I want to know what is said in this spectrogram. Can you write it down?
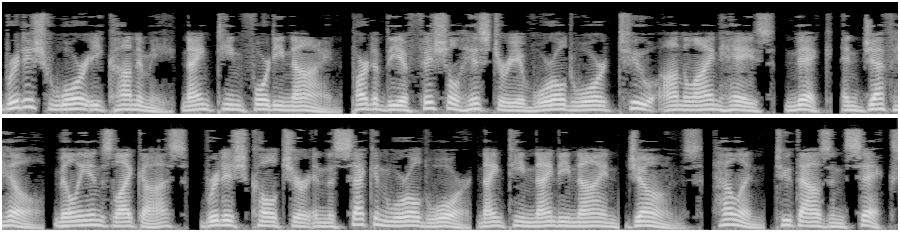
British War Economy 1949, part of the official history of World War II online Hayes, Nick, and Jeff Hill, Millions Like Us, British Culture in the Second World War 1999 Jones, Helen 2006.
